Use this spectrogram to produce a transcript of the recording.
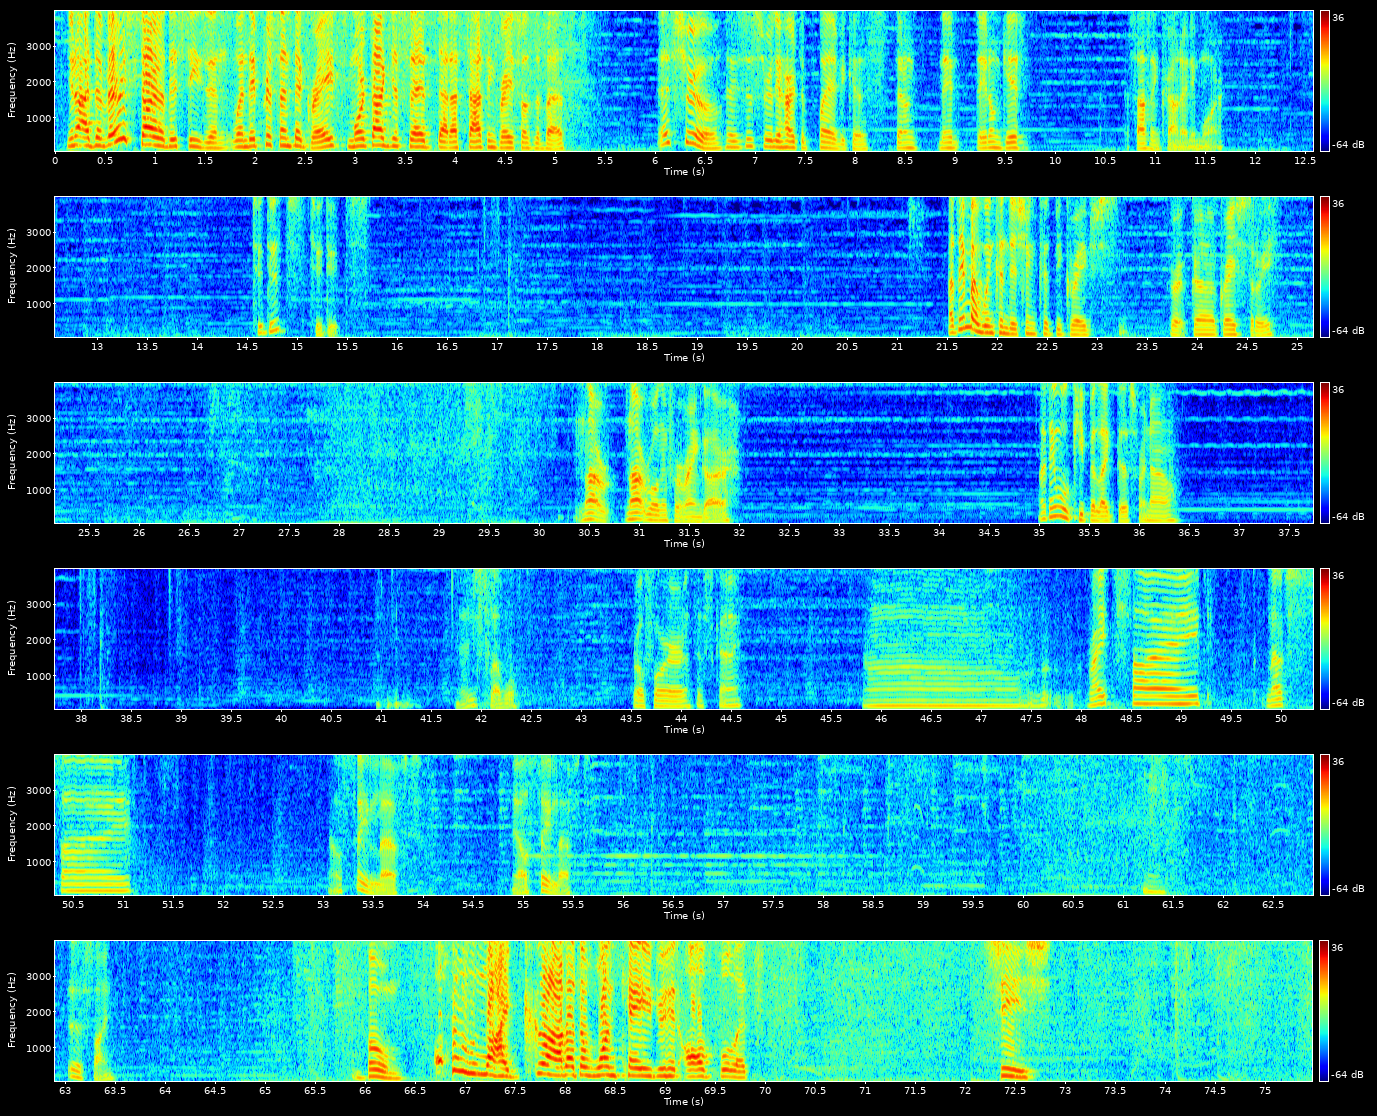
You know, at the very start of this season, when they presented Graves, Mortdog just said that Assassin Graves was the best. It's true. It's just really hard to play because they don't they, they don't give Assassin Crown anymore. Two dudes? Two dudes. I think my win condition could be Graves, Gra- Graves 3. Not not rolling for Rengar. I think we'll keep it like this for now. Yeah, just level. Roll for this guy. Uh, right side, left side. I'll stay left. Yeah, I'll stay left. Hmm. This is fine. Boom. Oh my god, that's a 1k if you hit all bullets. Sheesh.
